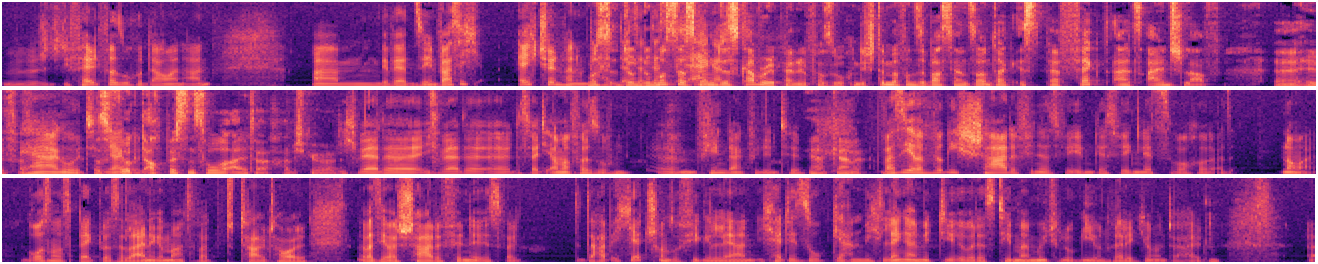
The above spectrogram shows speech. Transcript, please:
die Feldversuche dauern an. Ähm, wir werden sehen. Was ich echt schön fand. Musst, du, du musst das mit dem Discovery Panel versuchen. Die Stimme von Sebastian Sonntag ist perfekt als Einschlaf äh, Hilfe. Ja, gut. Das ja, wirkt gut. auch bis ins hohe Alter, habe ich gehört. Ich werde, ich werde, äh, das werde ich auch mal versuchen. Ähm, vielen Dank für den Tipp. Ja, gerne. Was ich aber wirklich schade finde, dass wir eben deswegen letzte Woche, also nochmal, großen Respekt, du hast alleine gemacht, das war total toll. Was ich aber schade finde, ist, weil da habe ich jetzt schon so viel gelernt. Ich hätte so gern mich länger mit dir über das Thema Mythologie und Religion unterhalten äh,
